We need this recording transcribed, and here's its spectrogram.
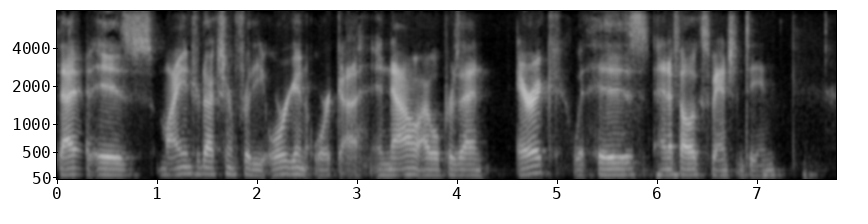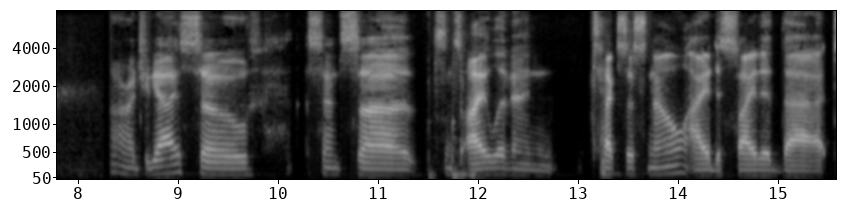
that is my introduction for the Oregon Orca. And now I will present Eric with his NFL expansion team. All right, you guys. So since uh, since I live in Texas now, I decided that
